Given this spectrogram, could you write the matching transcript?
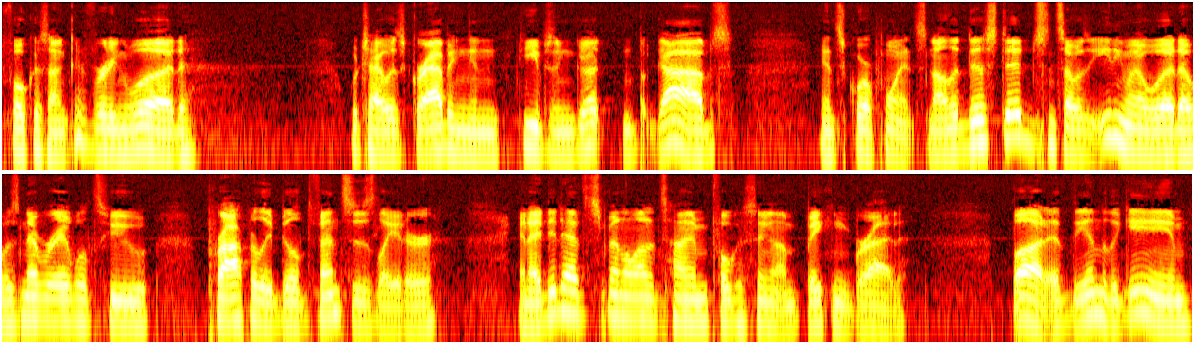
focus on converting wood, which I was grabbing in heaps and gobs, and score points. Now the this did, since I was eating my wood, I was never able to properly build fences later, and I did have to spend a lot of time focusing on baking bread. But at the end of the game,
